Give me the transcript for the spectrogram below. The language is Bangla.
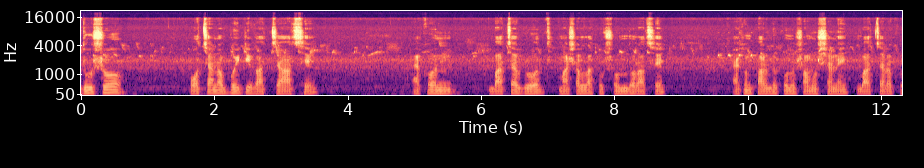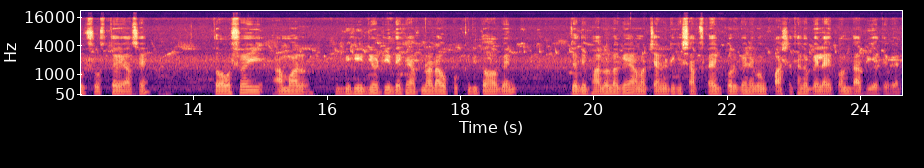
দুশো পঁচানব্বইটি বাচ্চা আছে। এখন বাচ্চার গ্রোথ মাসাল্লাহ খুব সুন্দর আছে। এখন ফার্মে কোনো সমস্যা নেই, বাচ্চারা খুব সুস্থ হয়ে আছে। তো অবশ্যই আমার ভিডিওটি দেখে আপনারা উপকৃত হবেন। যদি ভালো লাগে আমার চ্যানেলটিকে সাবস্ক্রাইব করবেন এবং পাশে থাকা বেল আইকন দাবিয়ে দেবেন।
